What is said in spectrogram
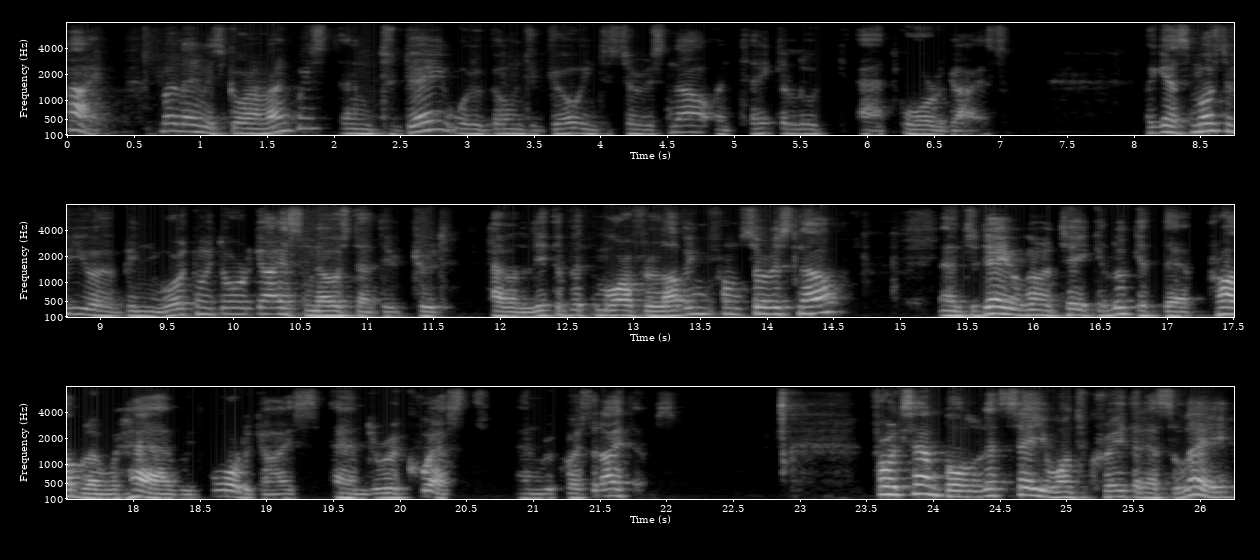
Hi, my name is Göran Lundqvist, and today we're going to go into ServiceNow and take a look at order guides. I guess most of you who have been working with order guides knows that you could have a little bit more of loving from ServiceNow. And today we're going to take a look at the problem we have with order guides and the request and requested items. For example, let's say you want to create an SLA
